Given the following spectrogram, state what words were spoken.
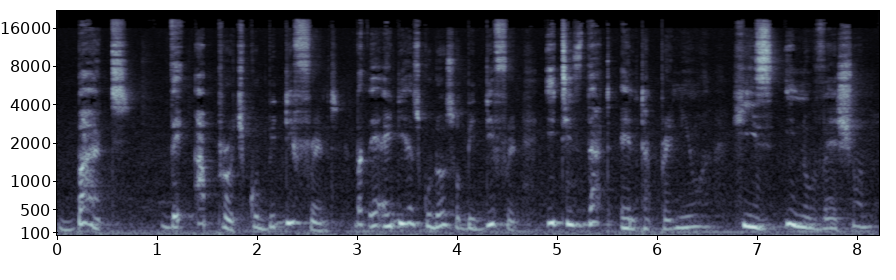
But the approach could be different but the ideas could also be different. It is that entrepreneur his innovation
